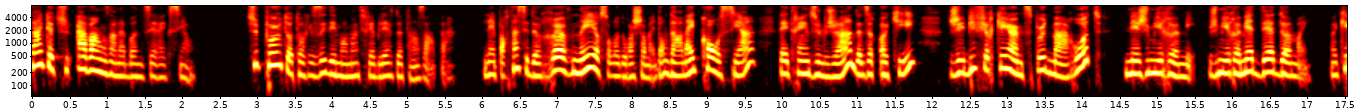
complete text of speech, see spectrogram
Tant que tu avances dans la bonne direction, tu peux t'autoriser des moments de faiblesse de temps en temps. L'important, c'est de revenir sur le droit chemin. Donc, d'en être conscient, d'être indulgent, de dire OK, j'ai bifurqué un petit peu de ma route, mais je m'y remets. Je m'y remets dès demain. OK?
